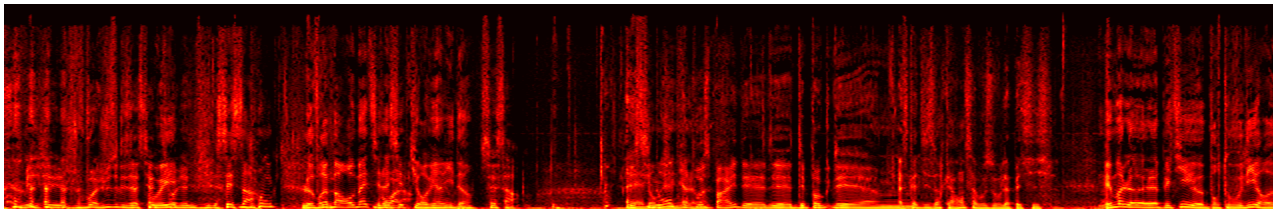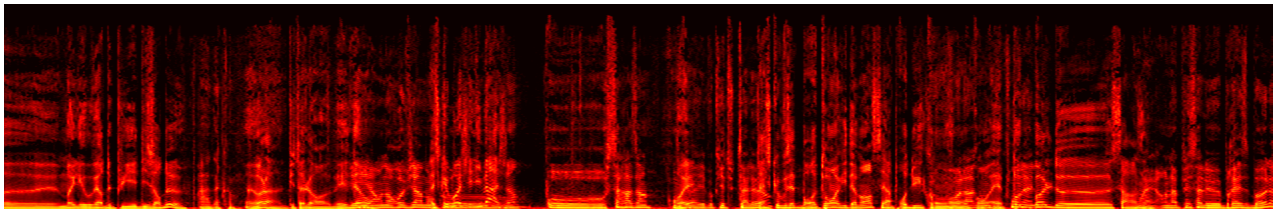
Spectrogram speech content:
mais je vois juste des assiettes Oui, qui reviennent vides. c'est ça. Donc, Le vrai baromètre, c'est Voilà. l'assiette qui revient vide. Hein. c'est ça. Eh, Et donc, sinon, génial, on propose ouais. pareil des des des, po- des, euh, Est-ce qu'à 10h40, ça vous ouvre l'appétit? Mais moi, l'appétit, euh, pour tout vous dire, euh, moi, il est ouvert depuis 10h02. Ah, d'accord. Euh, voilà, depuis tout à l'heure. Et non. on en revient Parce que moi, j'ai l'image, hein. Au sarrasin qu'on a évoqué tout à l'heure. Parce que vous êtes breton, évidemment, c'est un produit qu'on. Voilà, eh, a- pot-bol de sarrasin. Ouais, on appelait ça le braise ball.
